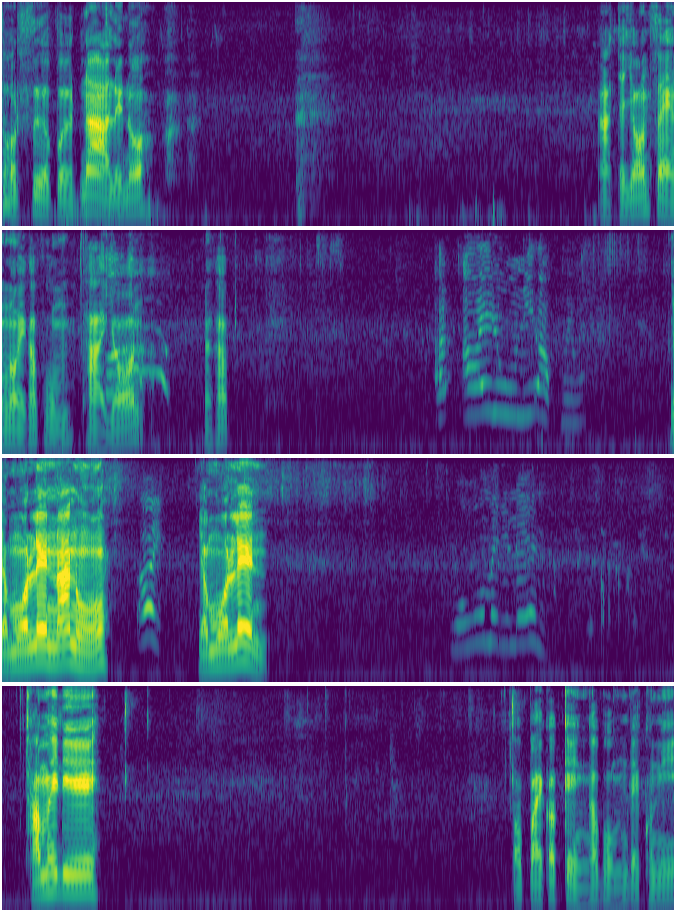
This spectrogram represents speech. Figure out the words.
ถอดเสื้อเปิดหน้าเลยเนาะ อาจจะย้อนแสงหน่อยครับ ผมถ่ายย้อนนะครับ เอาเอาให้รูนี้ออกไหมวะอย่ามัวเล่นนะหนู เอ้ยอย่ามัวเล่นรู้ไม่ได้เล่น ทำให้ดี ต่อไปก็เก่งครับผมเด็กคนนี้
